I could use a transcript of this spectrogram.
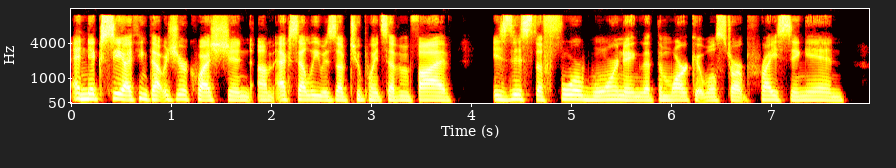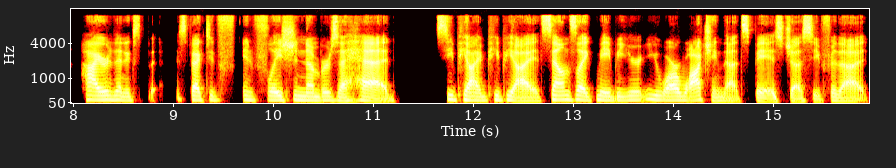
And C, I think that was your question. Um, XLE was up 2.75. Is this the forewarning that the market will start pricing in higher than ex- expected f- inflation numbers ahead? CPI and PPI. It sounds like maybe you're you are watching that space, Jesse, for that.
